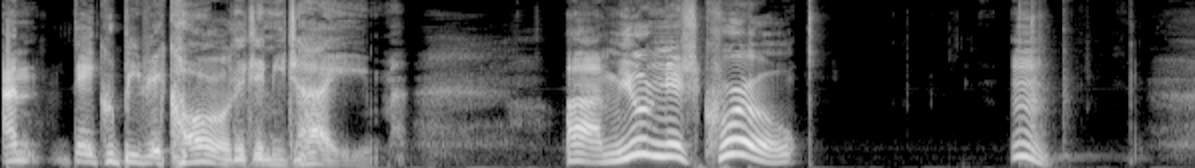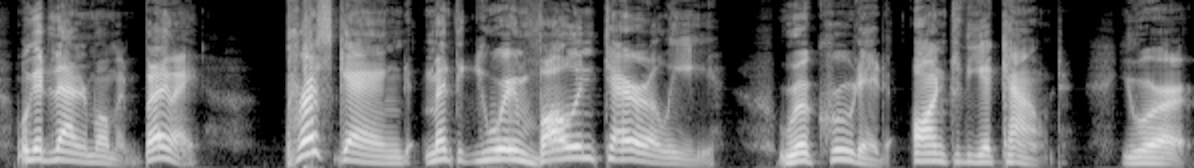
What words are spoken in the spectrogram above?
and they could be recalled at any time. A mutinous crew. Mm. We'll get to that in a moment. But anyway, press ganged meant that you were involuntarily recruited onto the account. You were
